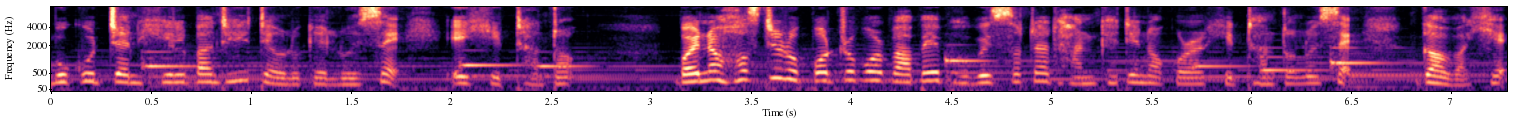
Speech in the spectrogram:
বুকুত যেন শিল বান্ধি তেওঁলোকে লৈছে এই সিদ্ধান্ত। বন্যহস্তীৰ উপদ্ৰৱৰ বাবে ভৱিষ্যতে ধান খেতি নকৰাৰ সিদ্ধান্ত লৈছে গাঁওবাসীয়ে।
